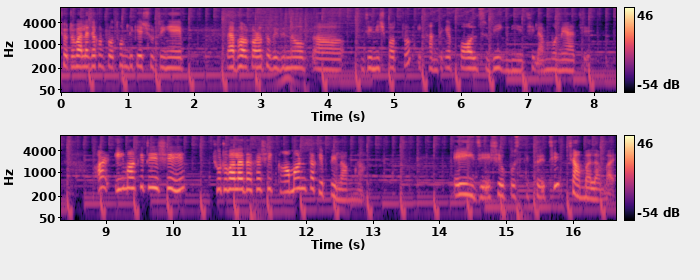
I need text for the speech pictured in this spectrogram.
ছোটবেলা যখন প্রথম দিকে শুটিংয়ে ব্যবহার করা তো বিভিন্ন জিনিসপত্র, এখান থেকে ফলস উইগ নিয়েছিলাম মনে আছে। আর এই মার্কেটে এসে ছোটবেলায় দেখা সেই কামানটাকে পেলাম না। এই যে এসে উপস্থিত হয়েছি চাম্বালাম্বায়।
